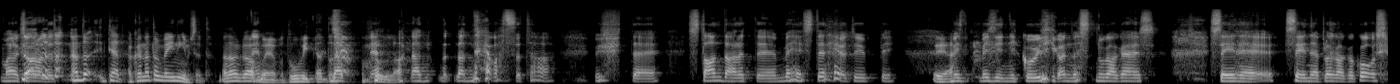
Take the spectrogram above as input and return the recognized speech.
Ma oleks no arvanud, nad, et nad, tead, aga nad on ka inimesed, nad on ka võivad huvitatud olla. nad, nad näevad seda ühte standard mehe stereotüüpi mes, mesiniku ülikonnast nuga käes, seene, seeneplõgaga koos.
